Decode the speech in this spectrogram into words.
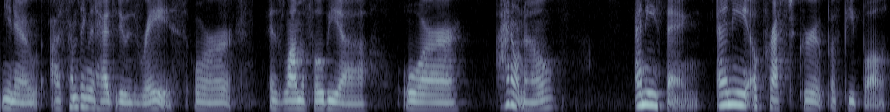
you know, uh, something that had to do with race or Islamophobia or, I don't know, anything, any oppressed group of people?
